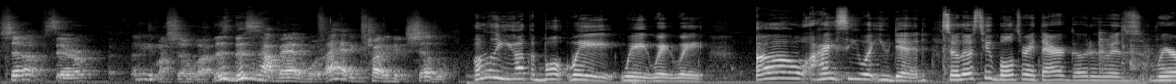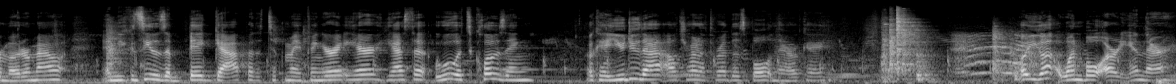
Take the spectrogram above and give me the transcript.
shut up, Sarah. Let me get my shovel out. This this is how bad it was. I had to try to get a shovel. Like you got the bolt. Wait, wait, wait, wait. Oh, I see what you did. So those two bolts right there go to his rear motor mount. And you can see there's a big gap at the tip of my finger right here. He has to, ooh, it's closing. Okay, you do that. I'll try to thread this bolt in there, okay? Oh, you got one bolt already in there.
